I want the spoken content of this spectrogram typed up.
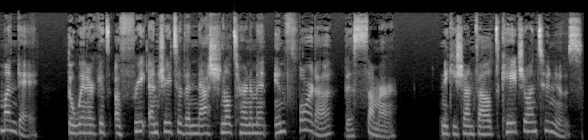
Monday. The winner gets a free entry to the national tournament in Florida this summer. Nikki Schenfeld, KHON2 News.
